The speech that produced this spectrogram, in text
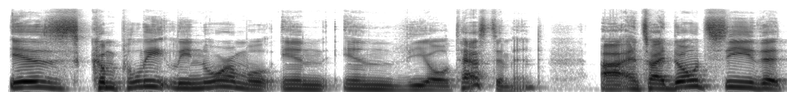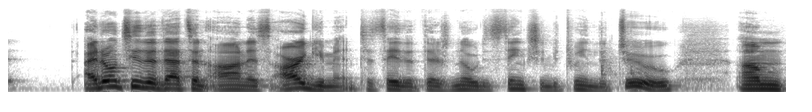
is completely normal in, in the Old Testament. Uh, and so I don't see that I don't see that that's an honest argument to say that there's no distinction between the two. Um,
